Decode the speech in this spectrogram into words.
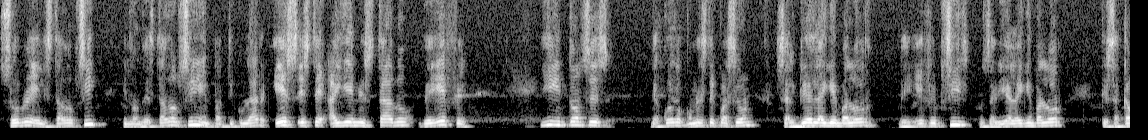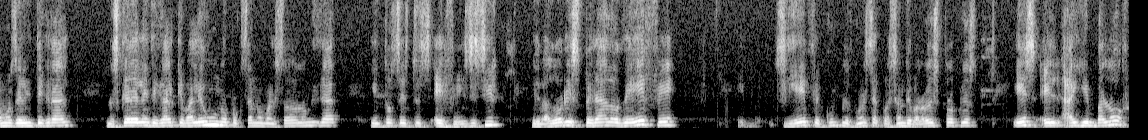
sobre el estado psi en donde estado psi en particular es este estado de f. Y entonces, de acuerdo con esta ecuación, saldría el eigenvalor de f psi, nos daría el eigenvalor que sacamos de la integral, nos queda la integral que vale 1 porque está normalizado la unidad, y entonces esto es f, es decir, el valor esperado de f, si f cumple con esta ecuación de valores propios, es el eigenvalor.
